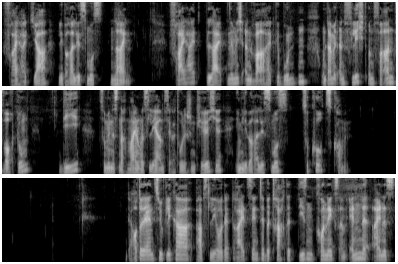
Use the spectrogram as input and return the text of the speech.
Freiheit ja, Liberalismus nein. Freiheit bleibt nämlich an Wahrheit gebunden und damit an Pflicht und Verantwortung, die, zumindest nach Meinung des Lehramts der katholischen Kirche, im Liberalismus zu kurz kommen. Der Autor der Enzyklika, Papst Leo XIII., betrachtet diesen Konnex am Ende eines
